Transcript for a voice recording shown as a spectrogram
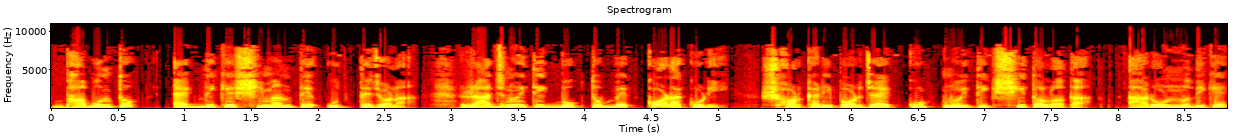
ভাবুন তো, একদিকে সীমান্তে উত্তেজনা, রাজনৈতিক বক্তব্যে কড়াকড়ি, সরকারি পর্যায়ে কূটনৈতিক শীতলতা, আর অন্যদিকে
